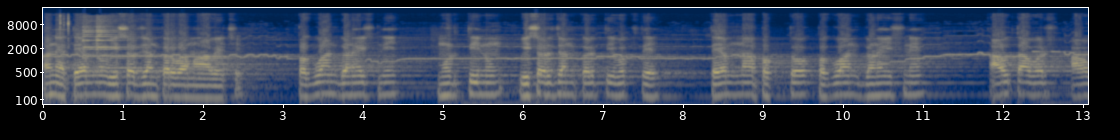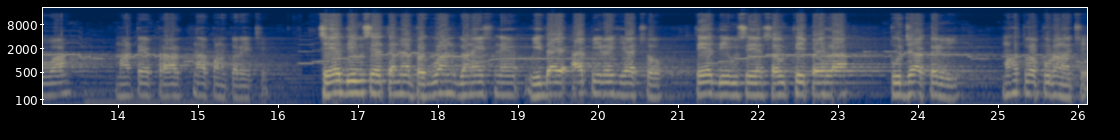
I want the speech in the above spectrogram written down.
અને તેમનું વિસર્જન કરવામાં આવે છે. ભગવાન ગણેશની મૂર્તિનું વિસર્જન કરતી વખતે તેમના ભક્તો ભગવાન ગણેશને આવતા વર્ષ આવવા માટે પ્રાર્થના પણ કરે છે. જે દિવસે તમે ભગવાન ગણેશને વિદાય આપી રહ્યા છો, તે દિવસે સૌથી પહેલા પૂજા કરવી મહત્વપૂર્ણ છે.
